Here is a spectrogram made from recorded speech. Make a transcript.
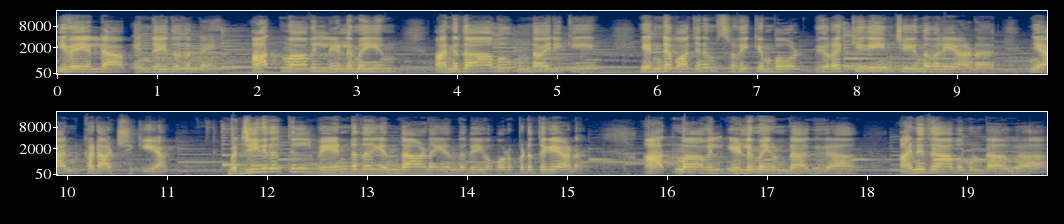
ഇവയെല്ലാം എന്റെ എന്റേത് തന്നെ ആത്മാവിൽ എളിമയും അനുതാപവും ഉണ്ടായിരിക്കുകയും എന്റെ വചനം ശ്രവിക്കുമ്പോൾ വിറയ്ക്കുകയും ചെയ്യുന്നവനെയാണ് ഞാൻ കടാക്ഷിക്കുക. ഇപ്പൊ ജീവിതത്തിൽ വേണ്ടത് എന്താണ് എന്ന് ദൈവം ഉറപ്പെടുത്തുകയാണ്. ആത്മാവിൽ എളിമയുണ്ടാകുക അനുതാപമുണ്ടാകുക.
